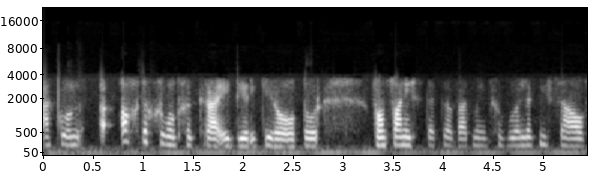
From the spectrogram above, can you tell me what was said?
Ek kon 'n agtergrond gekry deur die kurator van van die stukke wat mens gewoonlik nie self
